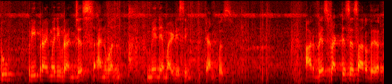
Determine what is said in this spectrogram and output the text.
Two pre-primary branches and one main MIDC campus. Our best practices are there.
